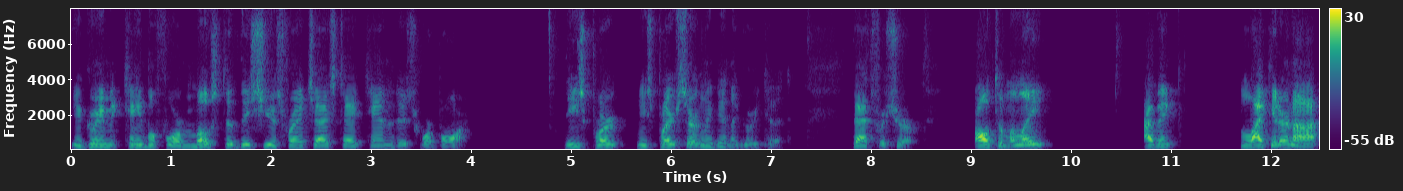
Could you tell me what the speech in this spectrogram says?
the agreement came before most of this year's franchise tag candidates were born. These, player, these players certainly didn't agree to it. That's for sure. Ultimately, I think, like it or not,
